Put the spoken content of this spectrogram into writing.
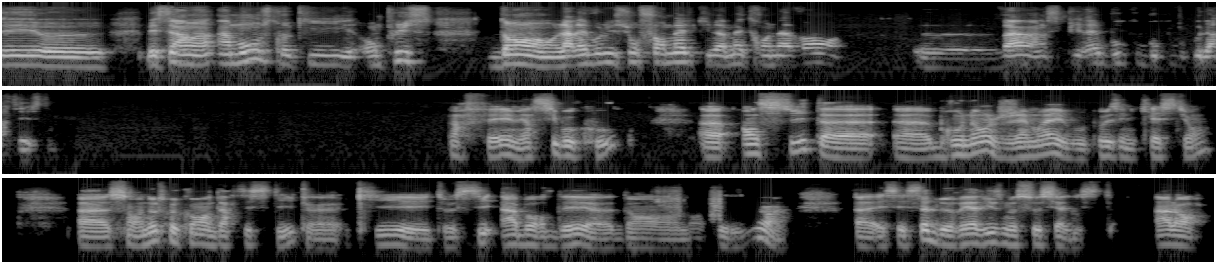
Euh, mais c'est un, monstre qui, en plus, dans la révolution formelle qu'il va mettre en avant, euh, va inspirer beaucoup, beaucoup, beaucoup d'artistes. Parfait, merci beaucoup. Euh, ensuite, Bruno, j'aimerais vous poser une question sur un autre courant artistique qui est aussi abordé dans, dans tes livres, et c'est celle de réalisme socialiste. Alors,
